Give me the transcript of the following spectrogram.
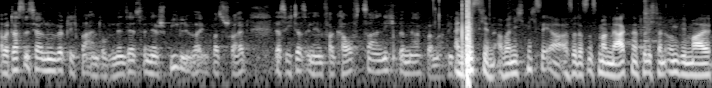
Aber das ist ja nun wirklich beeindruckend, wenn selbst wenn der Spiegel über irgendwas schreibt, dass sich das in den Verkaufszahlen nicht bemerkbar macht. Ein bisschen, aber nicht, nicht sehr. Also das ist, man merkt natürlich dann irgendwie mal,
